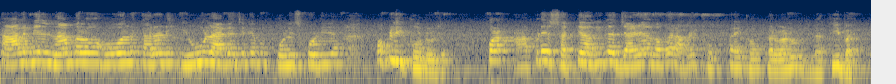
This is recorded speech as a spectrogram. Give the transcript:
તાલમેલ ના મળવા હોવાના કારણે એવું લાગે છે કે પોલીસ ખોટી છે પબ્લિક ખોટું છે. પણ આપણે સત્ય હકીકત જાણ્યા વગર આપણે ઠોકપાઈ ઠોક કરવાનું નથી ભાઈ.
